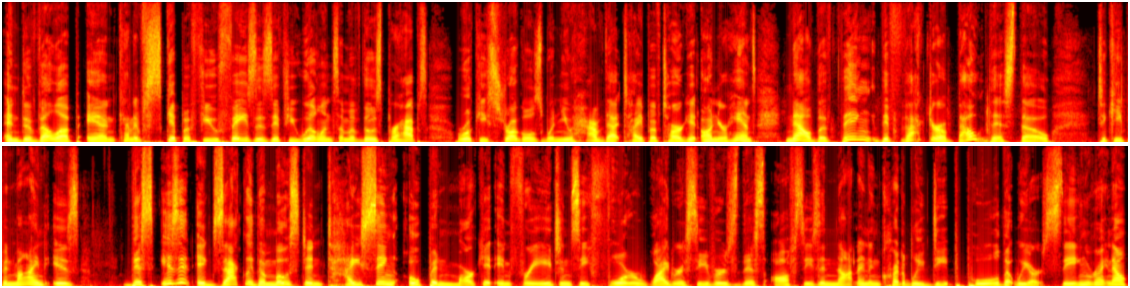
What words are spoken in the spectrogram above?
and develop and kind of skip a few phases, if you will, in some of those perhaps rookie struggles when you have that type of target on your hands. Now, the thing, the factor about this, though, to keep in mind is this isn't exactly the most enticing open market in free agency for wide receivers this offseason. Not an incredibly deep pool that we are seeing right now,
